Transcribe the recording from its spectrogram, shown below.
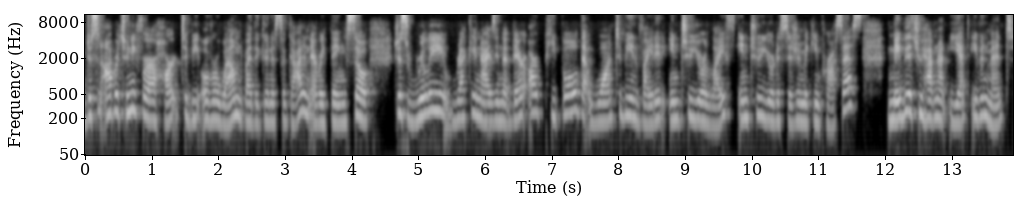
just an opportunity for our heart to be overwhelmed by the goodness of God and everything. So, just really recognizing that there are people that want to be invited into your life, into your decision making process, maybe that you have not yet even met.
